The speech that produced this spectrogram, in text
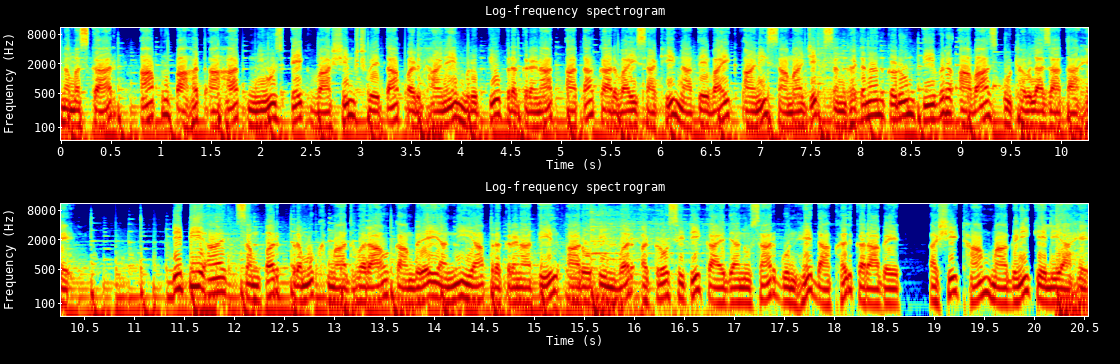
नमस्कार आपण पाहत आहात न्यूज एक वाशिम श्वेता पडघाणे मृत्यू प्रकरणात आता कारवाईसाठी नातेवाईक आणि सामाजिक संघटनांकडून तीव्र आवाज उठवला जात आहे. डीपीआय संपर्क प्रमुख माधवराव कांबळे यांनी या प्रकरणातील आरोपींवर अट्रोसिटी कायद्यानुसार गुन्हे दाखल करावेत अशी ठाम मागणी केली आहे.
